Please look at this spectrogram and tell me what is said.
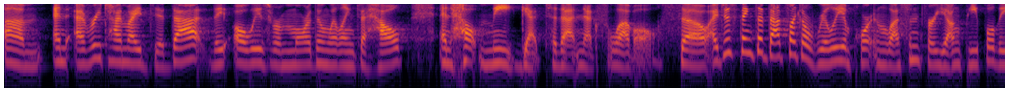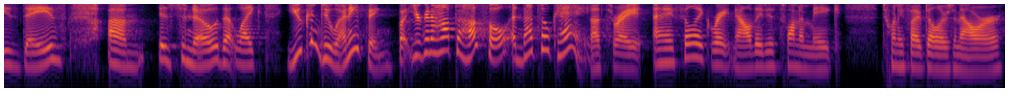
Um, and every time I did that, they always were more than willing to help and help me get to that next level. So I just think that that's like a really important lesson for young people these days, um, is to know that like you can do anything, but you're going to have to hustle and that's okay. That's right. And I feel like right now they just want to make $25 an hour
